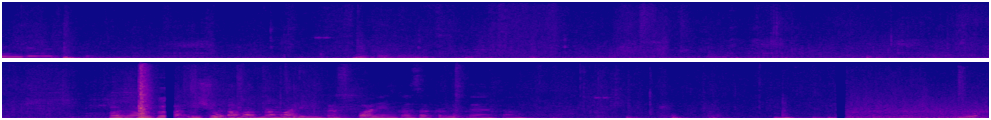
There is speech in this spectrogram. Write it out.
Kendin Еще там одна маленькая спаленка закрытая там. Вот.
